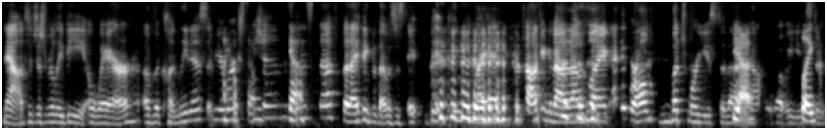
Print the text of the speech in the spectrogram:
now to just really be aware of the cleanliness of your hope so. workstations Yeah. and stuff. But I think that that was just it, it in my head when you were talking about it. I was like, I think we're all much more used to that Yeah. now than what we used Like to.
